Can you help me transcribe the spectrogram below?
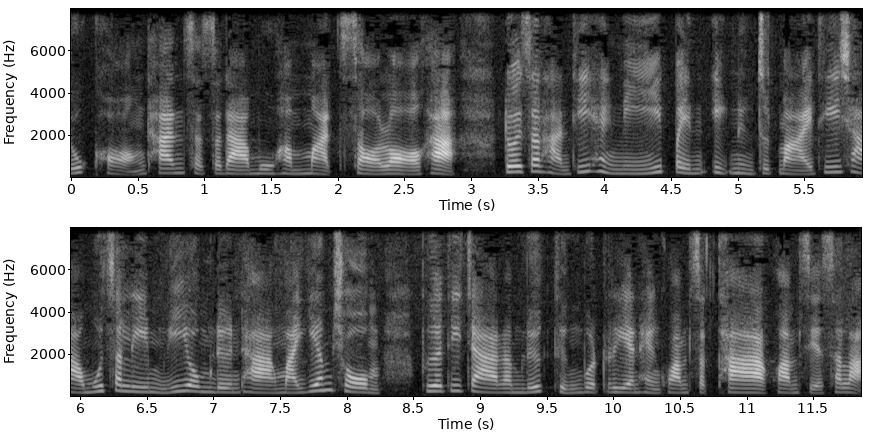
ยุคของท่านศาสดามูฮัมหมัดซอลอค่ะ โดยสถานที่แห่งนี้เป็นอีกหนึ่งจุดหมายที่ชาวมุสลิมนิยมเดินทางมาเยี่ยมชม เพื่อที่จะรำลึกถึงบทเรียนแห่งความศรัทธา ความเสียสละ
